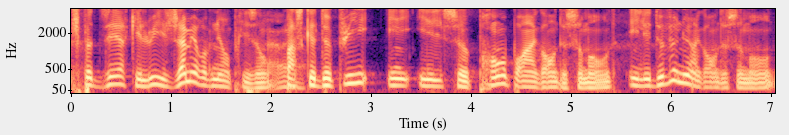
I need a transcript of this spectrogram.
je peux te dire qu'il lui est jamais revenu en prison parce que depuis, il, il se prend pour un grand de ce monde. Il est devenu un grand de ce monde.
